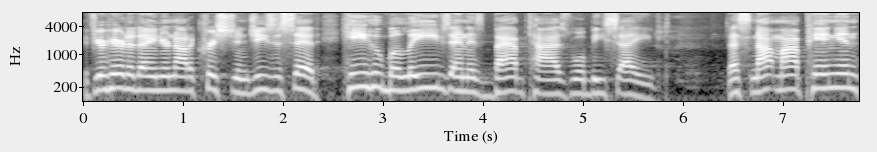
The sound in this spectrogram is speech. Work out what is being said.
If you're here today and you're not a Christian, Jesus said, He who believes and is baptized will be saved. That's not my opinion,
